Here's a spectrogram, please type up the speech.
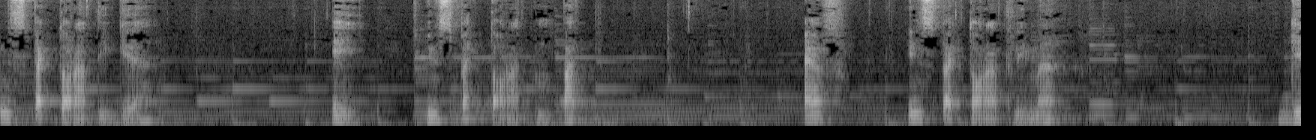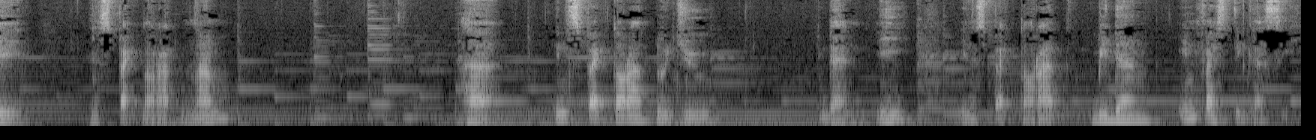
Inspektorat 3 E. Inspektorat 4 F. Inspektorat 5 G. Inspektorat 6 H. Inspektorat 7 dan I. Inspektorat Bidang Investigasi.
